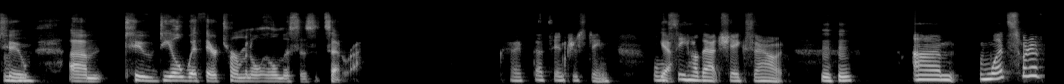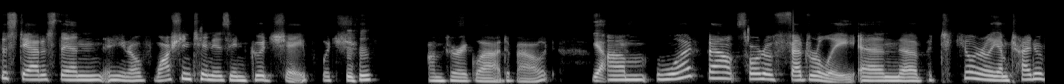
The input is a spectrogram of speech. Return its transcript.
to mm-hmm. um, to deal with their terminal illnesses, et cetera. Okay, that's interesting. We'll yeah. see how that shakes out. Mm-hmm. Um, what's sort of the status then? You know, Washington is in good shape, which mm-hmm. I'm very glad about. Yeah. Um, what about sort of federally? And uh, particularly, I'm trying to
